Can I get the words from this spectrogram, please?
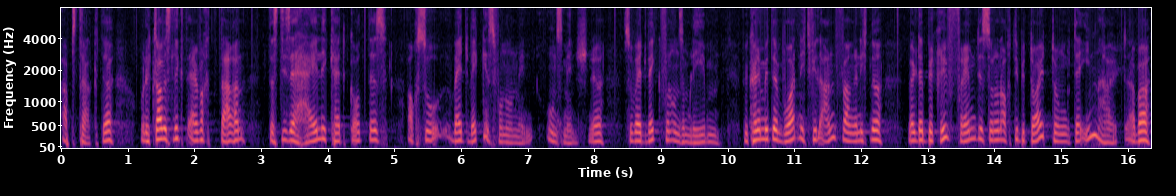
abstrakt. Ja? Und ich glaube, es liegt einfach daran, dass diese Heiligkeit Gottes auch so weit weg ist von uns Menschen, ja, so weit weg von unserem Leben. Wir können mit dem Wort nicht viel anfangen, nicht nur weil der Begriff fremd ist, sondern auch die Bedeutung, der Inhalt. Aber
